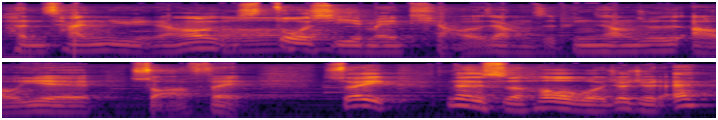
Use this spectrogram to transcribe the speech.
很参与，然后哦作息也没调这样子，平常就是熬夜耍废，所以那个时候我就觉得，哎、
